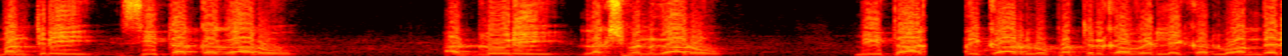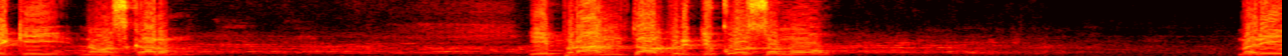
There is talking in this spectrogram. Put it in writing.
మంత్రి సీతక్క గారు అడ్లూరి లక్ష్మణ్ గారు మిగతా అధికారులు పత్రికా విలేకరులు అందరికీ నమస్కారం. ఈ ప్రాంత అభివృద్ధి కోసము మరి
